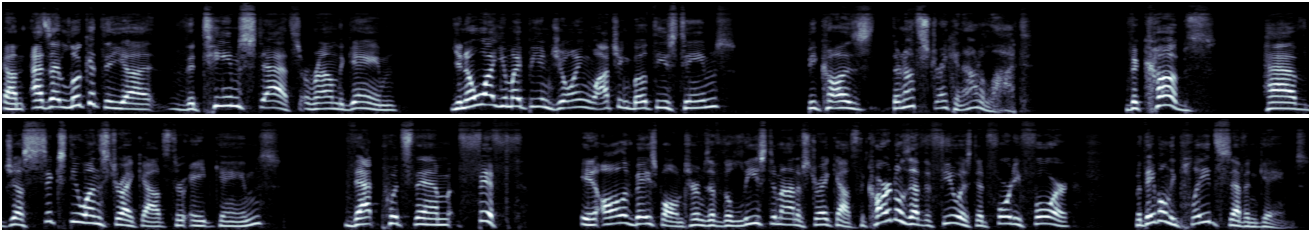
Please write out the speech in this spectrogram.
Um, as I look at the uh, the team stats around the game, you know why you might be enjoying watching both these teams? Because they're not striking out a lot. The Cubs have just 61 strikeouts through eight games. That puts them fifth in all of baseball in terms of the least amount of strikeouts. The Cardinals have the fewest at 44, but they've only played seven games.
